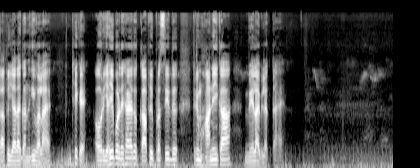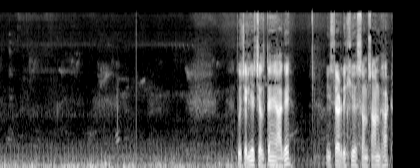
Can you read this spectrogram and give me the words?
काफ़ी ज़्यादा गंदगी वाला है, ठीक है? और यहीं पर देखा जाए तो काफ़ी प्रसिद्ध त्रिमुहानी का मेला भी लगता है। तो चलिए चलते हैं आगे। इस साइड देखिए शमशान घाट।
